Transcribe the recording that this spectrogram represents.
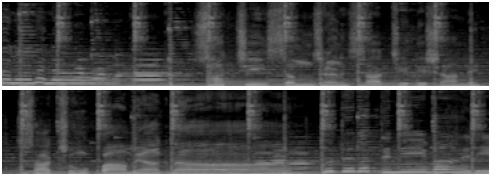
la la la la. સાચી સમજણ સાચી દિશાને સાચું પામ્યા જ્ઞાન કુદરતને વારે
